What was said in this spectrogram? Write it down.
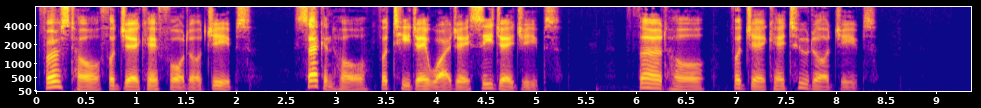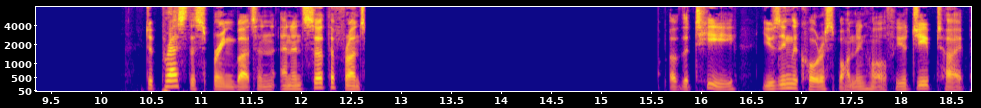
First hole for JK 4-door Jeeps. Second hole for TJYJ CJ Jeeps. Third hole for JK 2-door Jeeps. Depress the spring button and insert the front of the T using the corresponding hole for your Jeep type.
